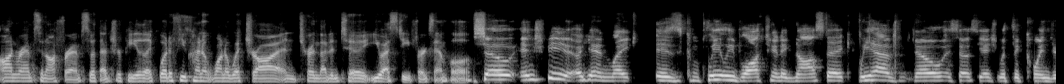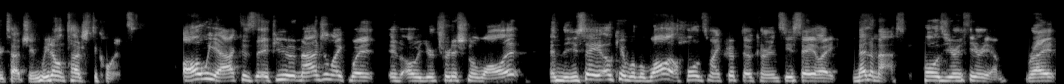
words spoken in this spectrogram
on ramps and off ramps with Entropy? Like, what if you kind of want to withdraw and turn that into USD, for example? So, Entropy, again, like is completely blockchain agnostic. We have no association with the coins you're touching. We don't touch the coins. All we act is if you imagine like what if oh your traditional wallet, and you say, okay, well, the wallet holds my cryptocurrency. Say like MetaMask holds your Ethereum, right?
